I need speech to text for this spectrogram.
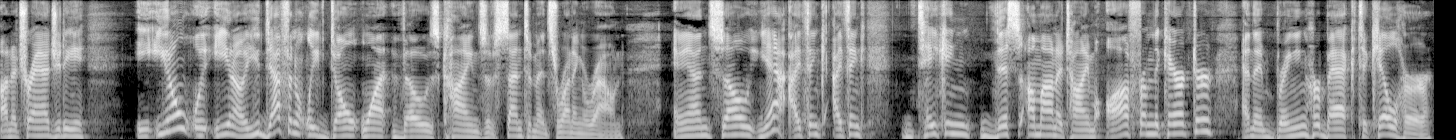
on a tragedy. You don't, you know, you definitely don't want those kinds of sentiments running around. And so, yeah, I think I think taking this amount of time off from the character and then bringing her back to kill her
